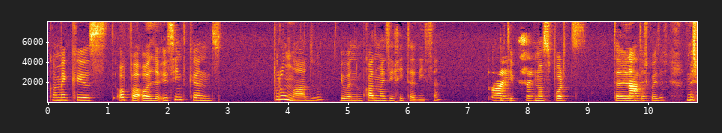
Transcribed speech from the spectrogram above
Como é que eu. Opa, olha, eu sinto que ando. Por um lado, eu ando um bocado mais irritadiça. Ai, e, tipo, sei. não suporto tantas Nada. coisas. Mas,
